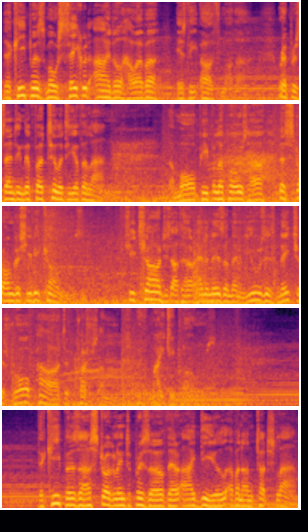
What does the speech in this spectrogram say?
The Keeper's most sacred idol, however, is the Earth Mother, representing the fertility of the land. The more people oppose her, the stronger she becomes. She charges at her enemies and then uses nature's raw power to crush them with mighty blows. The Keepers are struggling to preserve their ideal of an untouched land.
